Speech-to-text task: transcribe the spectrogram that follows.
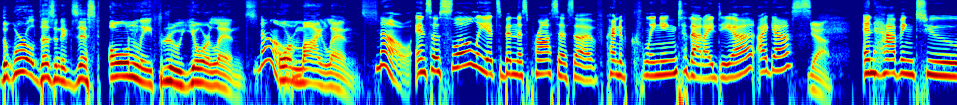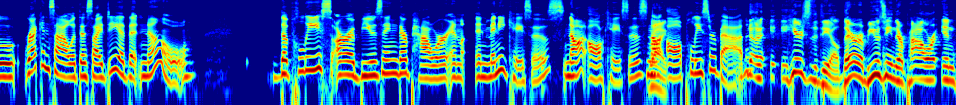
the world doesn't exist only through your lens. No. Or my lens. No. And so slowly it's been this process of kind of clinging to that idea, I guess. Yeah. And having to reconcile with this idea that no the police are abusing their power in in many cases not all cases not Right. all police are bad No, here's the deal. They're abusing their power in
